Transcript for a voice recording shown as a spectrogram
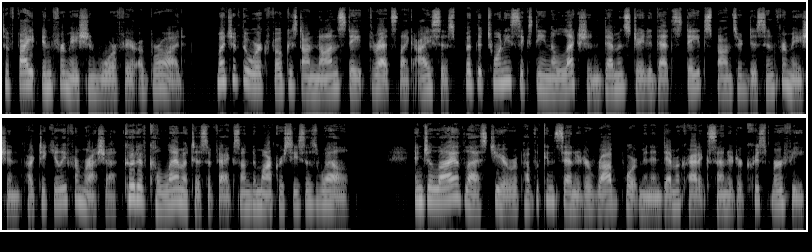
to fight information warfare abroad. Much of the work focused on non state threats like ISIS, but the 2016 election demonstrated that state sponsored disinformation, particularly from Russia, could have calamitous effects on democracies as well. In July of last year, Republican Senator Rob Portman and Democratic Senator Chris Murphy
